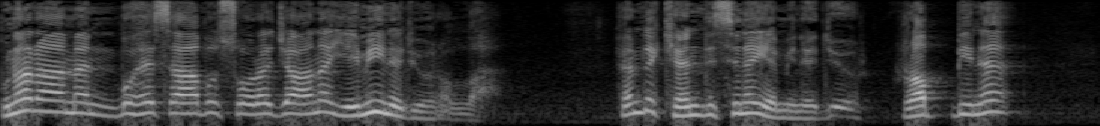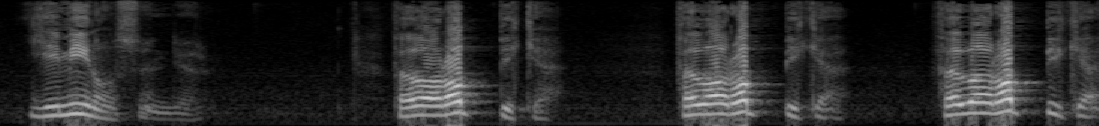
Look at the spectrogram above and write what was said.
Buna rağmen bu hesabı soracağına yemin ediyor Allah. Hem de kendisine yemin ediyor. Rabbine yemin olsun diyor. Rabbike feve rabbike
